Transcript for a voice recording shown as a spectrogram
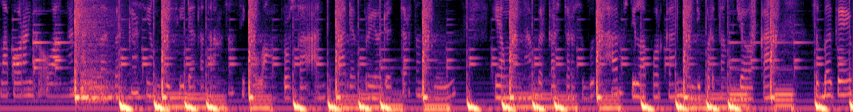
laporan keuangan adalah berkas yang berisi data transaksi keuangan perusahaan pada periode tertentu yang mana berkas tersebut harus dilaporkan dan dipertanggungjawabkan sebagai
